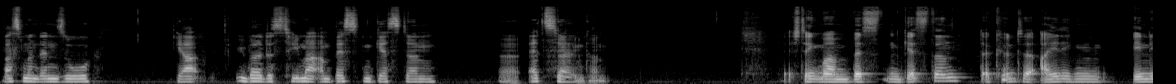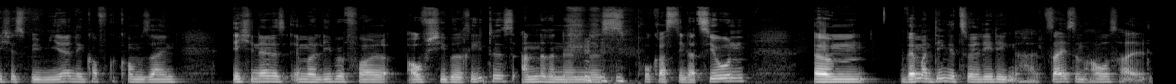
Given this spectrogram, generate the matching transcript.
was man denn so ja, über das Thema am besten gestern äh, erzählen kann? Ich denke mal, am besten gestern, da könnte einigen ähnliches wie mir in den Kopf gekommen sein. Ich nenne es immer liebevoll Aufschieberitis, andere nennen es Prokrastination. Ähm, wenn man Dinge zu erledigen hat, sei es im Haushalt,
